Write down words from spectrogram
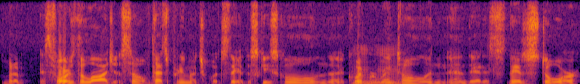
but as far as the lodge itself, that's pretty much what's there. The ski school and the equipment rental, and, and they, had a, they had a store,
